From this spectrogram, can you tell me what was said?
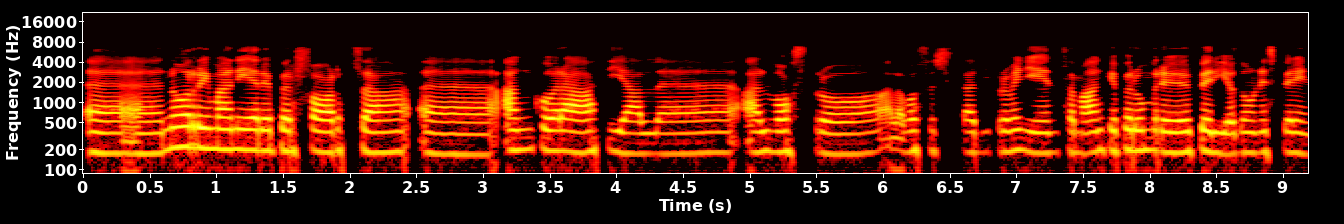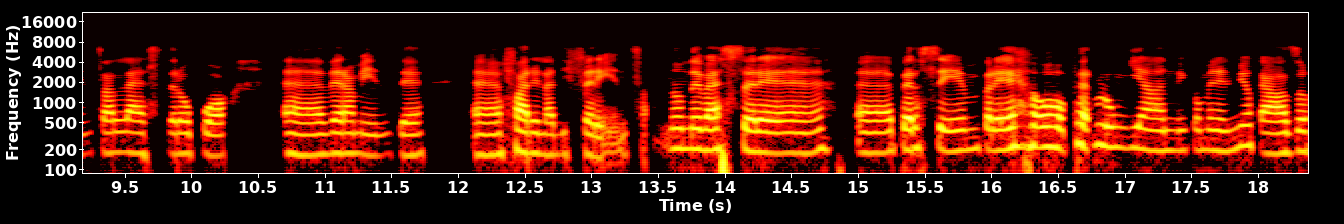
eh, non rimanere per forza eh, ancorati al, al vostro, alla vostra città di provenienza, ma anche per un breve periodo un'esperienza all'estero può eh, veramente eh, fare la differenza. Non deve essere eh, per sempre o per lunghi anni come nel mio caso,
